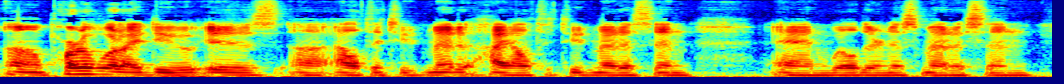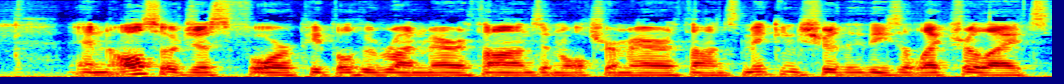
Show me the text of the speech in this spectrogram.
uh, part of what I do is uh, altitude med- high altitude medicine and wilderness medicine, and also just for people who run marathons and ultra marathons, making sure that these electrolytes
